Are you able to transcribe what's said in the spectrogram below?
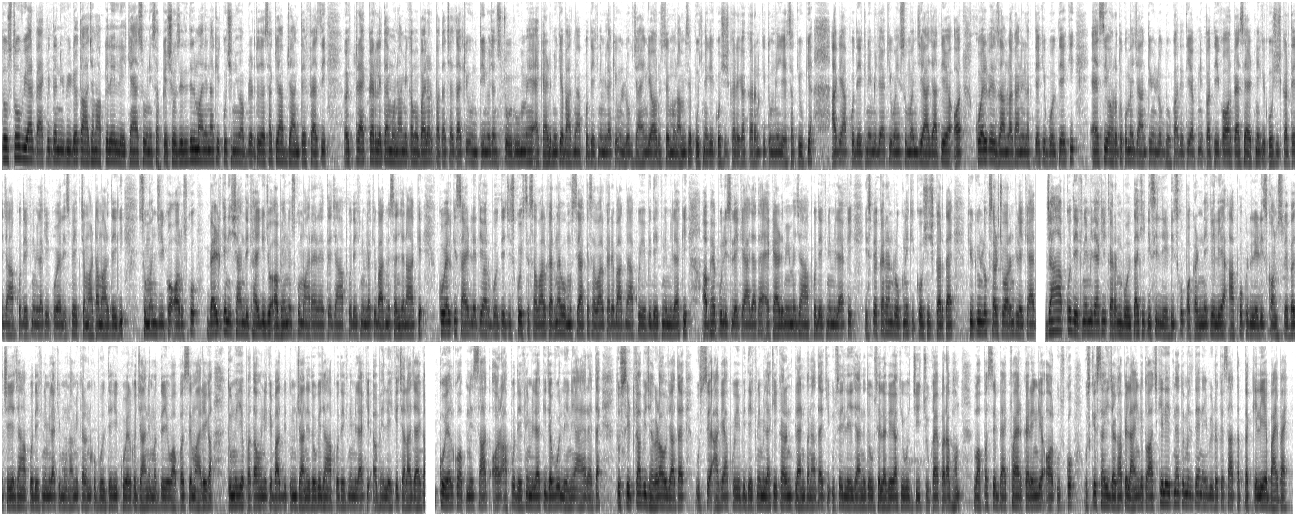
दोस्तों we are back with the new video तो आज हम आपके लिए लेके आए सोनी सबके शो से दिल माने ना कि कुछ न्यू अपडेट तो जैसा कि आप जानते हैं फैसी ट्रैक कर लेता है मोनामी का मोबाइल और पता चलता है कि उन तीनों जन स्टोर रूम में है एकेडमी के बाद में आपको देखने मिला कि उन लोग जाएँगे और उससे मोनामी से पूछने की कोशिश करेगा करण कि तुमने ये ऐसा क्यों किया? आगे आपको देखने मिला कि वहीं सुमन जी आ जाती है और कोयल पर इल्ज़ाम लगाने लगती है कि बोलती है कि ऐसी औरतों को मैं जानती हूँ उन लोग धोखा देती है अपनी पति को और पैसे ऐटने की कोशिश करते हैं, जहाँ आपको देखने मिला कि कोयल इस पर एक चमाटा मार देगी सुमन जी को और उसको बेल्ट के निशान दिखाएगी जो अभय ने उसको मारा रहते हैं, जहाँ आपको देखने मिला कि बाद में संजना आके कोयल की साइड लेती है और बोलती है, जिसको इससे सवाल करना है, वो मुझसे आके सवाल करे। बाद में आपको ये भी देखने मिला कि अभय पुलिस लेके आ जाता है अकेडमी में, जहाँ आपको देखने मिला कि इस पर करण रोकने की कोशिश करता है, क्योंकि उन लोग सर्च वारंट लेके आए जहाँ आपको देखने मिला कि करण बोलता है कि किसी लेडीज़ को पकड़ने के लिए आपको कुछ लेडीज़ कांस्टेबल चाहिए, जहाँ आपको देखने मिला कि मोनामी करण को बोलते हैं कि कोयल को जाने मत दो, ये वापस से मारेगा। तुम्हें यह पता होने के बाद भी तुम जाने दोगे, जहाँ आपको देखने मिला कि अभय लेके चला जाएगा। कोयल को अपने साथ और आपको देखने मिला कि जब वो लेने आया रहता है तो सीट का भी झगड़ा हो जाता है। उससे आगे आपको ये भी देखने मिला कि करण प्लान बनाता है कि उसे ले जाने तो उसे लगेगा कि वो जीत चुका है, पर अब हम वापस से बैक फायर करेंगे और उसको उसके सही जगह पर लाएँगे। तो आज के लिए इतना तो मिलते हैं नई वीडियो के साथ। तब तक के लिए बाय बाय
